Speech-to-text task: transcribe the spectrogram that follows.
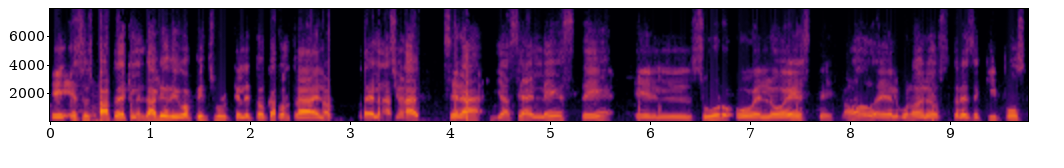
eh, eso es parte del calendario. Digo, a Pittsburgh que le toca contra el norte de la Nacional será ya sea el este, el sur o el oeste, ¿no? De alguno de los tres equipos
